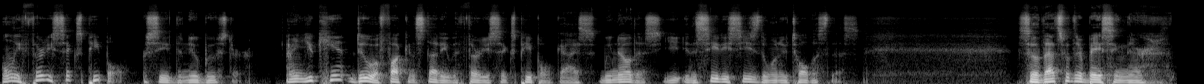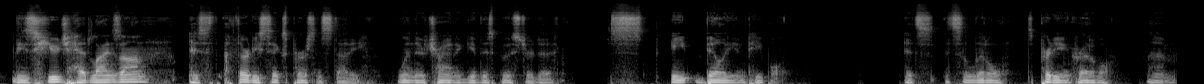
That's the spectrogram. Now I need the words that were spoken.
Only 36 people received the new booster. I mean, you can't do a fucking study with 36 people, guys. We know this. You, the CDC is the one who told us this. So that's what they're basing their these huge headlines on is a 36 person study when they're trying to give this booster to 8 billion people. It's it's a little it's pretty incredible. Um,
